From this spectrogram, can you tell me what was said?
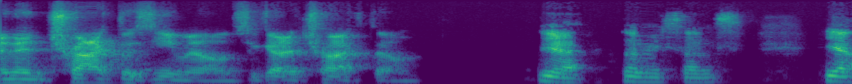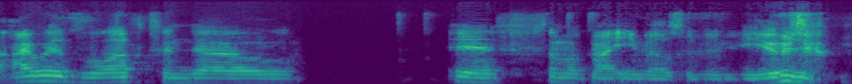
And then track those emails. You got to track them. Yeah, that makes sense. Yeah, I would love to know if some of my emails have been viewed.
